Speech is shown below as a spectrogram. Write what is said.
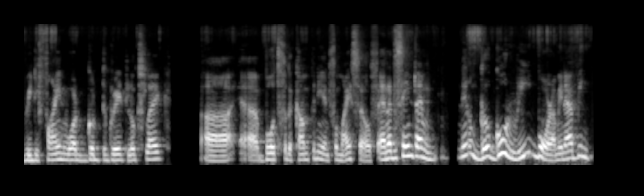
We define what good to great looks like uh, uh, both for the company and for myself. And at the same time you know go go read more. I mean i've been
